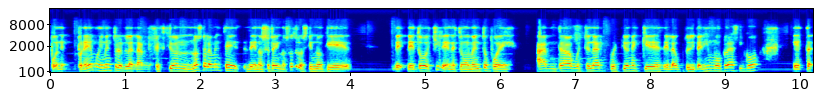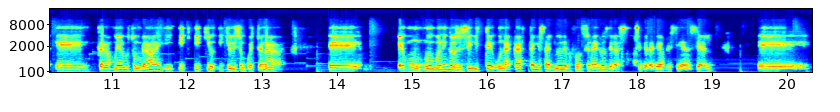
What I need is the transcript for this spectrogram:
poner, en movimiento la, reflexión no solamente de nosotras y nosotros, sino que de, todo Chile. En este momento, pues, ha entrado a cuestionar cuestiones que desde el autoritarismo clásico está, eh, estaba muy acostumbrada y, y, y, que, hoy son cuestionadas. Eh, es muy, bonito, no sé si viste una carta que salió de los funcionarios de la Secretaría Presidencial eh,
